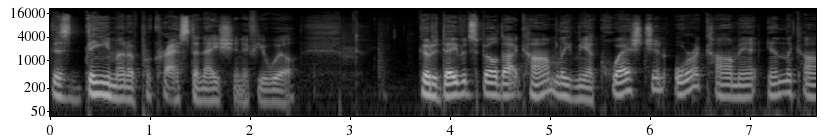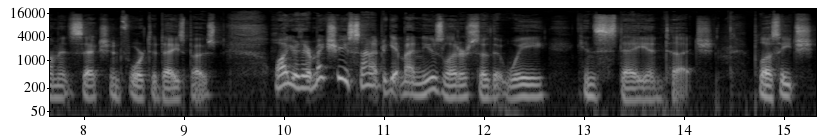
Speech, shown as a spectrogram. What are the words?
this demon of procrastination, if you will? Go to davidspell.com, leave me a question or a comment in the comments section for today's post. While you're there, make sure you sign up to get my newsletter so that we can stay in touch. Plus, each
